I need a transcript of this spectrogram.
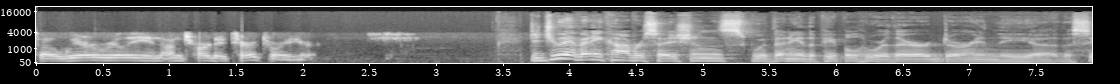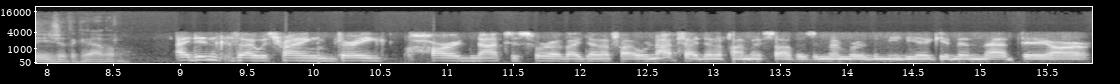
So we're really in uncharted territory here. Did you have any conversations with any of the people who were there during the uh, the siege of the Capitol? I didn't because I was trying very hard not to sort of identify or not to identify myself as a member of the media, given that they are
